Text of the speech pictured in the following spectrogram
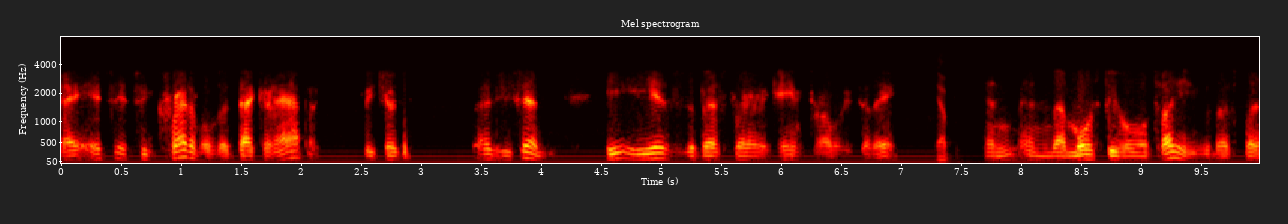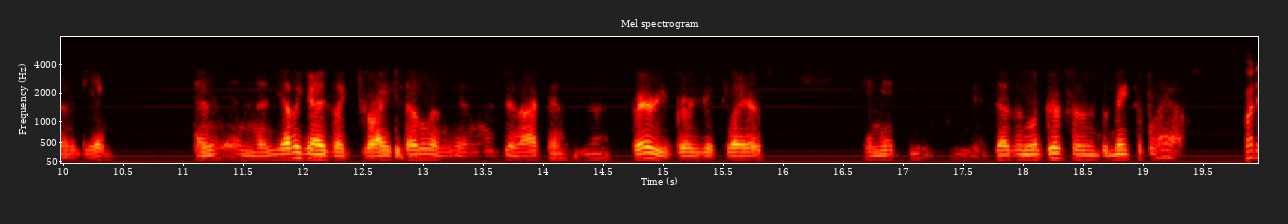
uh, it's it's incredible that that could happen because, as you said, he, he is the best player in the game probably today. Yep. And and uh, most people will tell you he's the best player in the game. And and then the other guys like Draisaitl and, and Nugent Hopkins, very very good players. And it, it doesn't look good for them to make the playoffs. But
